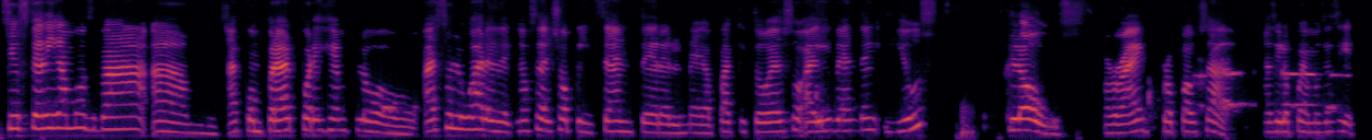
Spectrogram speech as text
Si usted, digamos, va a, a comprar, por ejemplo, a esos lugares, no sé, el shopping center, el megapack y todo eso, ahí venden used clothes, all right? Ropa usada, así lo podemos decir.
